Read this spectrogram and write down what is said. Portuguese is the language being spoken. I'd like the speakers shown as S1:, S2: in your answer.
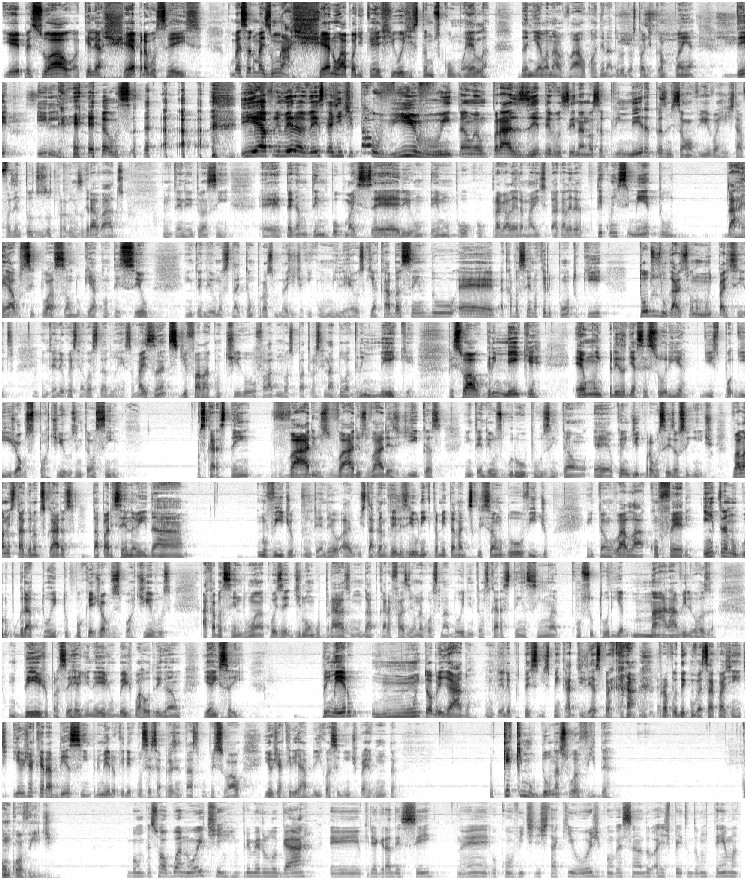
S1: E aí, pessoal, aquele axé para vocês. Começando mais um Axé no Ar Podcast e hoje estamos com ela, Daniela Navarro, coordenadora do Hospital de Campanha de Ilhéus. e é a primeira vez que a gente está ao vivo, então é um prazer ter você na nossa primeira transmissão ao vivo. A gente estava fazendo todos os outros programas gravados, entendeu? Então, assim, é, pegando um tema um pouco mais sério, um tema um pouco para a galera mais. a galera ter conhecimento da real situação do que aconteceu, entendeu? Numa cidade tão próxima da gente aqui com Milhéus, que acaba sendo, é, acaba sendo aquele ponto que todos os lugares foram muito parecidos, entendeu? Com esse negócio da doença. Mas antes de falar contigo, eu vou falar do nosso patrocinador, a Greenmaker. Pessoal, Greenmaker é uma empresa de assessoria de, de jogos esportivos. Então, assim, os caras têm vários, vários, várias dicas, entendeu? Os grupos. Então, é, o que eu indico para vocês é o seguinte: vá lá no Instagram dos caras, tá aparecendo aí na no vídeo, entendeu? O Instagram deles e o link também tá na descrição do vídeo. Então, vá lá, confere, entra no grupo gratuito, porque jogos esportivos acaba sendo uma coisa de longo prazo, não dá para o cara fazer um negócio na doida. Então, os caras têm assim uma consultoria maravilhosa. Um beijo para ser Rednejo, um beijo para Rodrigão e é isso aí. Primeiro, muito obrigado, entendeu, por ter se despencado de Ilhéus para cá, para poder conversar com a gente. E eu já quero abrir assim. Primeiro, eu queria que você se apresentasse para o pessoal. E eu já queria abrir com a seguinte pergunta: O que que mudou na sua vida com o Covid?
S2: Bom, pessoal, boa noite. Em primeiro lugar, eh, eu queria agradecer né, o convite de estar aqui hoje conversando a respeito de um tema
